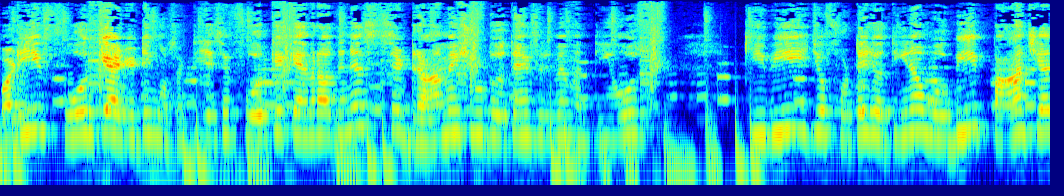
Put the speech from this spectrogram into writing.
बड़ी फोर के एडिटिंग हो सकती है, जैसे फोर के कैमरा होते हैं ना, इससे ड्रामे शूट होते हैं फ़िल्में बनती हैं उस की भी जो फुटेज होती है ना, वो भी पाँच या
